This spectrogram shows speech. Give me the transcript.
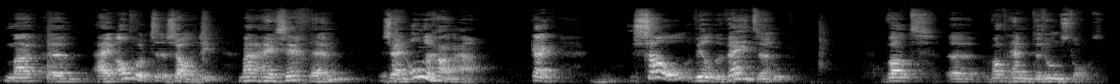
maar uh, hij antwoordt Saul niet, maar hij zegt hem zijn ondergang aan. Kijk, Saul wilde weten wat, uh, wat hem te doen stond.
